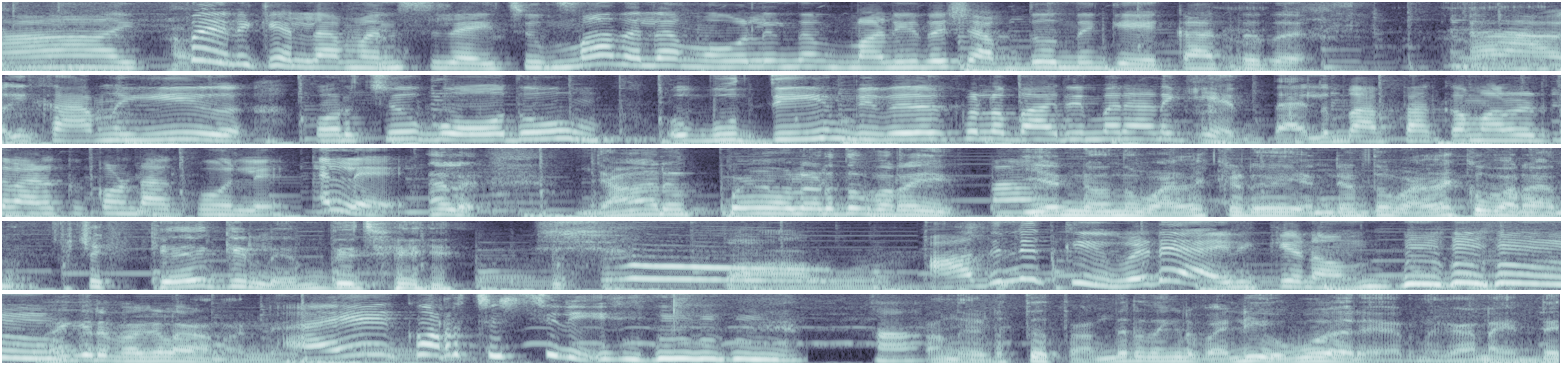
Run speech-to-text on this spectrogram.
ആ ഇപ്പൊ എനിക്കെല്ലാം മനസ്സിലായി. ചുമ്മാ അതല്ല മുകളിൽ നിന്ന് മണിയുടെ ശബ്ദമൊന്നും കേൾക്കാത്തത്. ആ ഈ കാരണം ഈ കുറച്ച് ബോധവും ബുദ്ധിയും വിവരമൊക്കെ ഉള്ള ഭാര്യമാരാണെങ്കിൽ എന്തായാലും ഭർത്താക്കന്മാരുടെ അടുത്ത് വഴക്കൊക്കെ ഉണ്ടാക്കുമല്ലേ അല്ലേ? അല്ലെ? ഞാൻ എപ്പോഴും അവളടുത്ത് പറയും എന്നെ ഒന്ന് വഴക്കിട് എന്റെ അടുത്ത് വഴക്ക് പറയാന്ന്. പക്ഷെ കേക്കില്ല. എന്ത് ചെയ്യും? അതിനൊക്കെ ഇവിടെ ആയിരിക്കണം. ഭയങ്കര ബഹളാണല്ലേ? ഏയ് കുറച്ച് ഇച്ചിരി. അന്ന് എടുത്ത് തന്നിരുന്നെങ്കിൽ വലിയ ഉപകാരമായിരുന്നു. കാരണം എന്റെ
